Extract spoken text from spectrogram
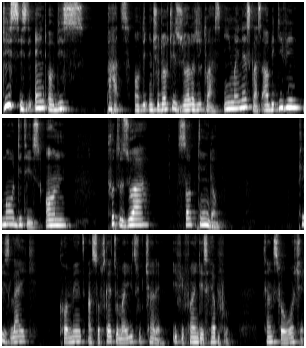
This is the end of this part of the introductory zoology class. In my next class, I'll be giving more details on protozoa subkingdom. Please like, comment and subscribe to my YouTube channel if you find this helpful. Thanks for watching.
